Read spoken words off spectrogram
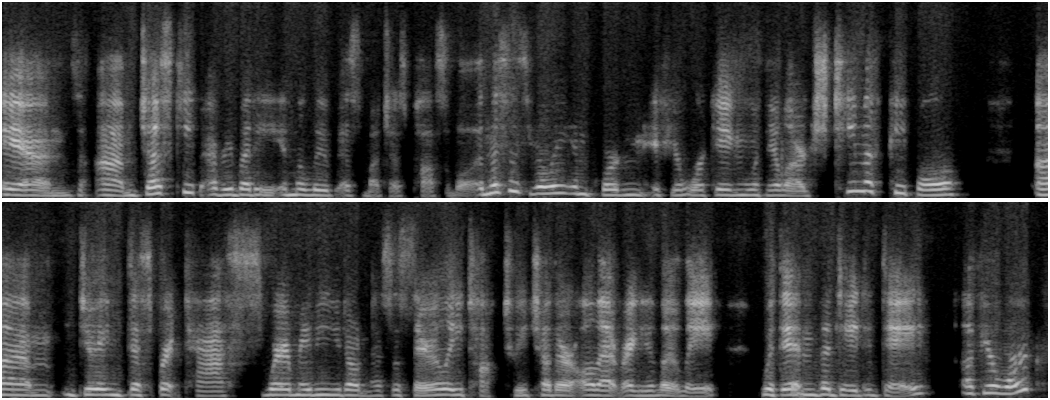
and um, just keep everybody in the loop as much as possible. And this is really important if you're working with a large team of people um, doing disparate tasks where maybe you don't necessarily talk to each other all that regularly within the day-to-day -day of your work.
